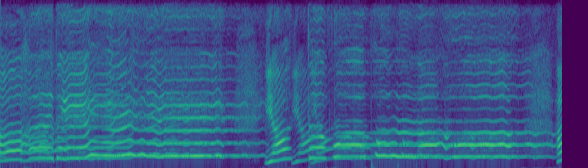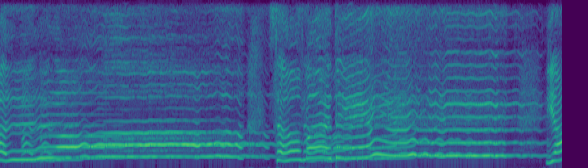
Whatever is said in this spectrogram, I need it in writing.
ആഹദേ യാ തവ്വാബുല്ലാ അല്ലാ സമദേ യാ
